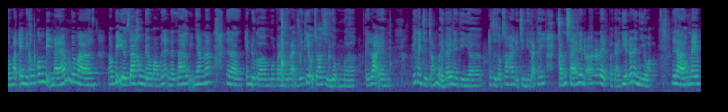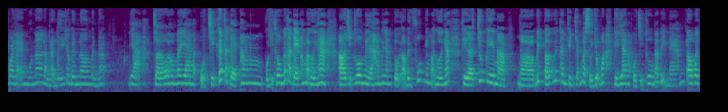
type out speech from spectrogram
Uh, Mặt em thì không có bị nám nhưng mà nó bị uh, da không đều màu với lại là da hơi bị nhăn á. Nên là em được uh, một vài người bạn giới thiệu cho sử dụng uh, cái loại huyết thanh trắng 7 đây này thì uh, em sử dụng sau hai liệu trình thì đã thấy trắng sáng nên nó, nó đẹp và cải thiện rất là nhiều ạ. Nên là hôm nay em quay lại em muốn uh, làm đại lý cho bên uh, mình á. Dạ, trời ơi hôm nay da mặt của chị rất là đẹp không của chị Thương rất là đẹp không mọi người ha. À, Chị Thương này là 25 tuổi ở Bình Phước nha mọi người nhé Thì à, trước khi mà à, biết tới cái huyết thanh truyền trắng và sử dụng á Thì da mặt của chị Thương đã bị nám, oh, quên,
